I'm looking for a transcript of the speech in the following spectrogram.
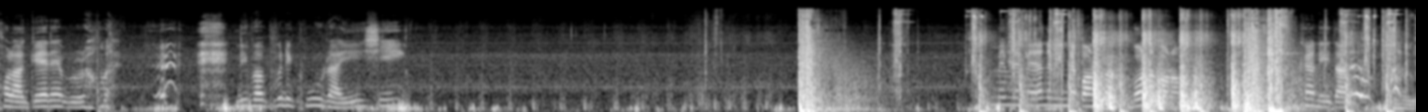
ခေါ်လာခဲ့တယ်ဘလို့တော့မလဲဒီမှာပြနေကူရာရေးရှင်မဲမဲမဲအနေနဲ့ကောင်းတော့ဘောတော့ကောင်းတော့ခန့်နေတာ သူ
